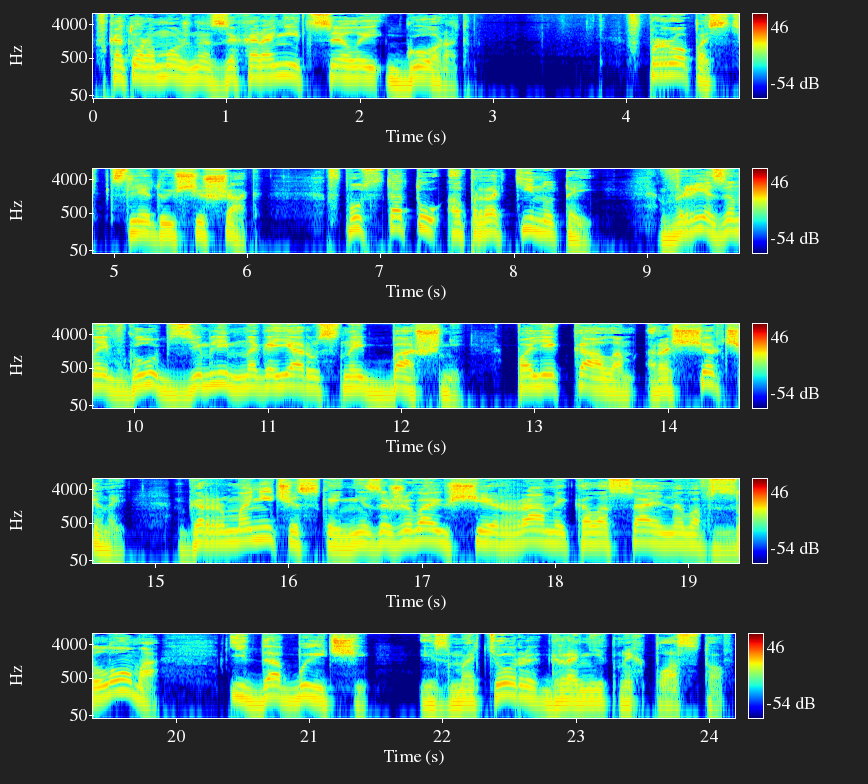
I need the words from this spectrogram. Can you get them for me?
в котором можно захоронить целый город. В пропасть следующий шаг, в пустоту опрокинутой, врезанной вглубь земли многоярусной башни, по лекалам расчерченной, гармонической, незаживающей раны колоссального взлома и добычи из матерых гранитных пластов.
